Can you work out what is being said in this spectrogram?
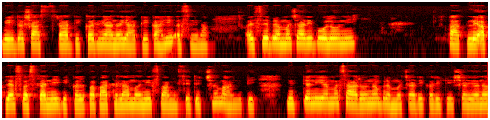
वेदशास्त्राधिक ज्ञान याते काही असेना. असे ब्रह्मचारी बोलोनी पातले आपल्या स्वस्तानी विकल्प पातला मनी स्वामीसी तुच्छ मानिती. नित्य नियम सारोन ब्रह्मचारी करीती शयन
